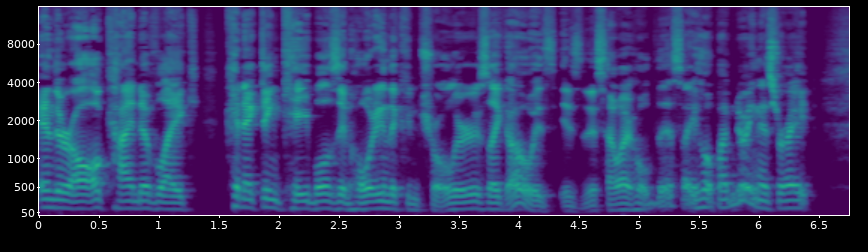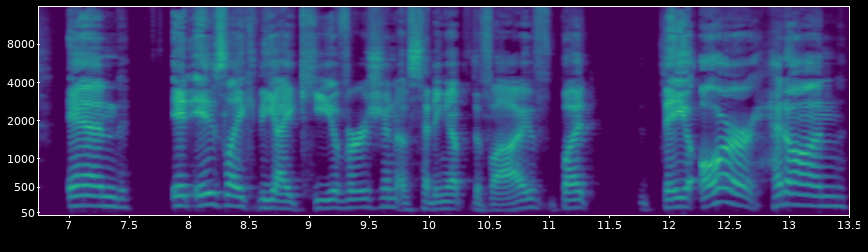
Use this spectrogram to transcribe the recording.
and they're all kind of like connecting cables and holding the controllers like oh is is this how I hold this? I hope I'm doing this right. And it is like the IKEA version of setting up the Vive, but they are head on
